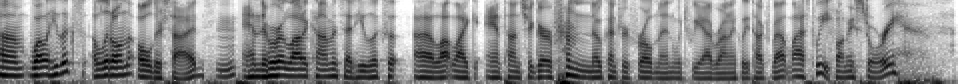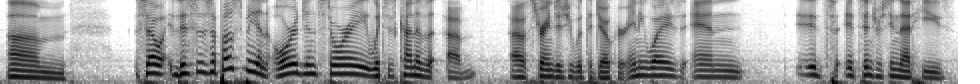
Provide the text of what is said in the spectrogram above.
Um, well, he looks a little on the older side, Mm-hmm. and there were a lot of comments that he looks a, a lot like Anton Chigurh from No Country for Old Men, which we ironically talked about last week. Funny story. Um, so this is supposed to be an origin story, which is kind of a, a strange issue with the Joker, anyways. And it's it's interesting that he's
